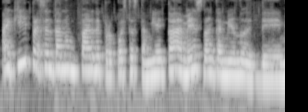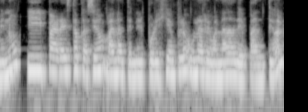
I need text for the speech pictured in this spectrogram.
Aquí presentan un par de propuestas también. Cada mes van cambiando de, de menú y para esta ocasión van a tener por ejemplo, una rebanada de panteón,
